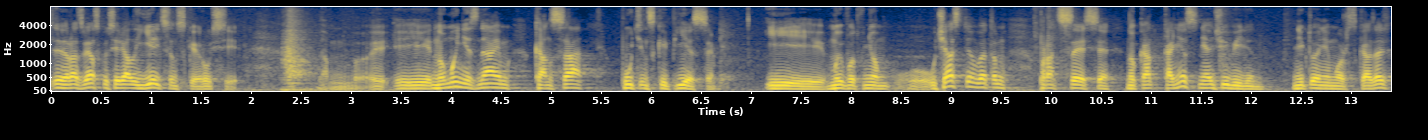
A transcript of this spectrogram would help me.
развязку сериала Ельцинской Руси, и, но мы не знаем конца путинской пьесы. И мы вот в нем участвуем в этом процессе, но конец не очевиден. Никто не может сказать,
